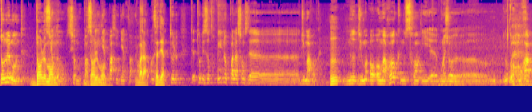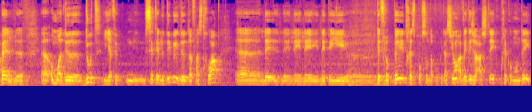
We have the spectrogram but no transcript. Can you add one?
Dans le monde. Dans le monde. Sûrement, parce dans le monde. Pas, il n'y a pas. Voilà, c'est-à-dire. Tous, les autres pays n'ont pas la chance du Maroc. Hmm? au, Maroc, nous serons. Euh, je, euh, on rappelle, euh, au mois d'août, c'était le début de, la phase 3. Les, les, les, pays développés, 13% de la population, avaient déjà acheté, précommandé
